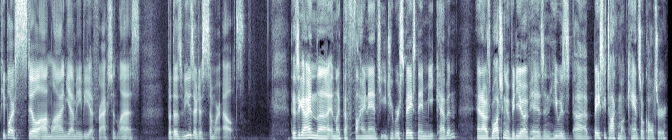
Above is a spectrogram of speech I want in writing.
People are still online. Yeah, maybe a fraction less, but those views are just somewhere else. There's a guy in the in like the finance YouTuber space named Meet Kevin, and I was watching a video of his, and he was uh, basically talking about cancel culture,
